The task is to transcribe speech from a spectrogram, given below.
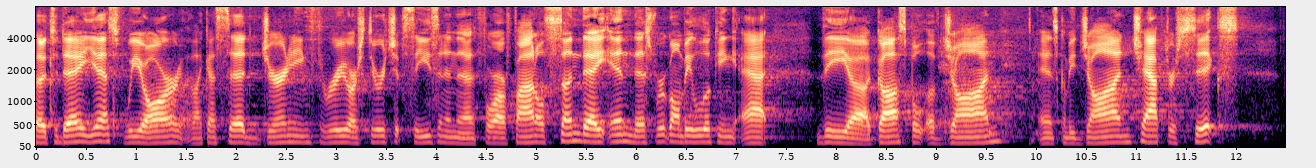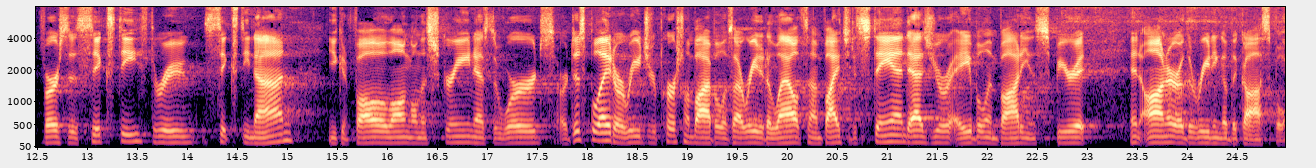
So, today, yes, we are, like I said, journeying through our stewardship season. And uh, for our final Sunday in this, we're going to be looking at the uh, Gospel of John. And it's going to be John chapter 6, verses 60 through 69. You can follow along on the screen as the words are displayed or read your personal Bible as I read it aloud. So, I invite you to stand as you're able in body and spirit in honor of the reading of the Gospel.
